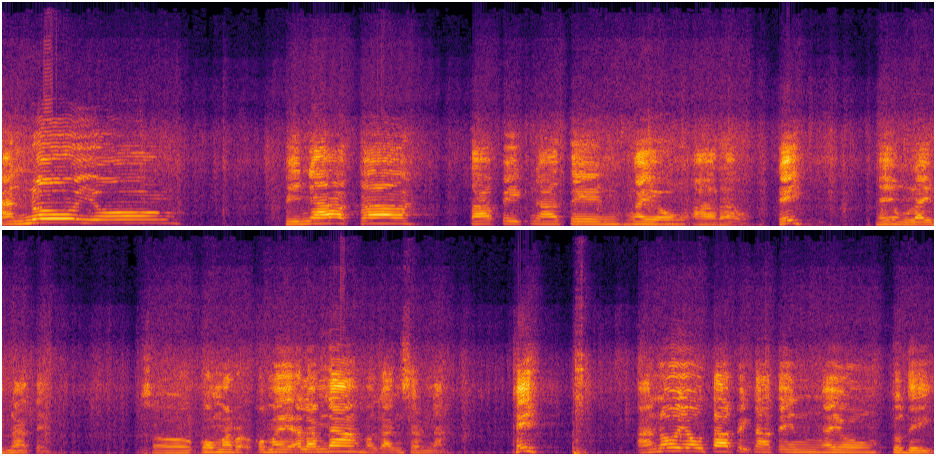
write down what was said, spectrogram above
Ano yung pinaka-topic natin ngayong araw? Okay? Ngayong live natin. So, kung, kung may alam na, mag-answer na. Okay? Ano yung topic natin ngayong today?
